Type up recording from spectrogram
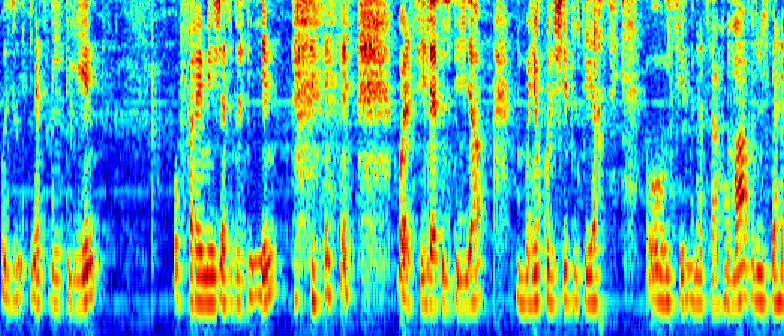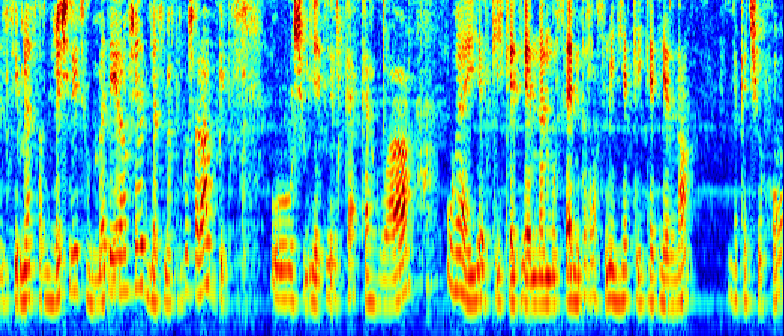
وزويتنات بلديين وفريميجات بلديين. وعسيلة بلدية. المهم كلشي بلديه أختي. ومسيمنات هما. بالنسبة هاد المسيمنات راني غير شريتهم. ما دايرهمش البنات. ما كذبوش على ربي. وشوية ديال الكعكة وها هي الكيكة ديالنا المساند الرسمي هي الكيكة ديالنا كما كتشوفوا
